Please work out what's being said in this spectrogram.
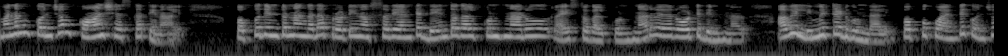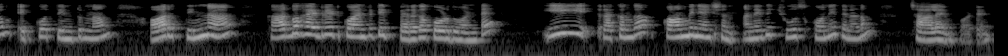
మనం కొంచెం కాన్షియస్గా తినాలి. పప్పు తింటున్నాం కదా ప్రోటీన్ వస్తుంది అంటే దేంతో కలుపుకుంటున్నారు? రైస్తో కలుపుకుంటున్నారు లేదా రోటి తింటున్నారు. అవి లిమిటెడ్గా ఉండాలి. పప్పు క్వాంటిటీ కొంచెం ఎక్కువ తింటున్నాం. ఆర్ తిన్నా కార్బోహైడ్రేట్ క్వాంటిటీ పెరగకూడదు అంటే ఈ రకంగా కాంబినేషన్ అనేది చూసుకొని తినడం చాలా ఇంపార్టెంట్.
